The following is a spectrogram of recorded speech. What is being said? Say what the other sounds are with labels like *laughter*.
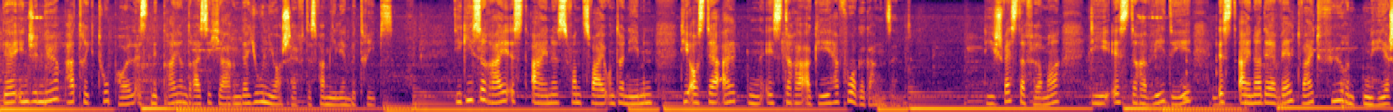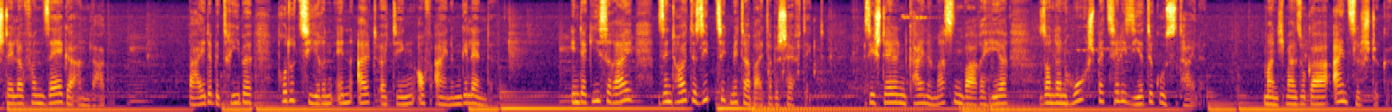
Der Ingenieur Patrick Topol ist mit 33 Jahren der Juniorchef des Familienbetriebs. Die Gießerei ist eines von zwei Unternehmen, die aus der alten Esterer AG hervorgegangen sind. Die Schwesterfirma, die Esterer WD, ist einer der weltweit führenden Hersteller von Sägeanlagen. Beide Betriebe produzieren in Altötting auf einem Gelände. In der Gießerei sind heute 70 Mitarbeiter beschäftigt. Sie stellen keine Massenware her, sondern hochspezialisierte Gussteile. Manchmal sogar Einzelstücke.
